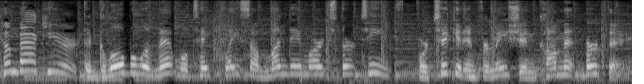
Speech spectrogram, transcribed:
come back here. The global event will take place on Monday, March 13th. For ticket information, comment birthday.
